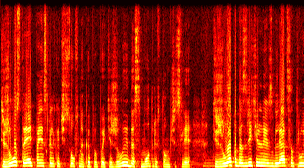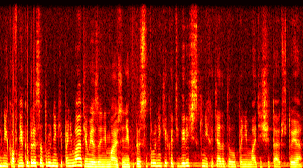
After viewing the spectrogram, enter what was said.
Тяжело стоять по несколько часов на КПП, тяжелые досмотры в том числе. Тяжело подозрительный взгляд сотрудников. Некоторые сотрудники понимают, чем я занимаюсь, а некоторые сотрудники категорически не хотят этого понимать и считают, что я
